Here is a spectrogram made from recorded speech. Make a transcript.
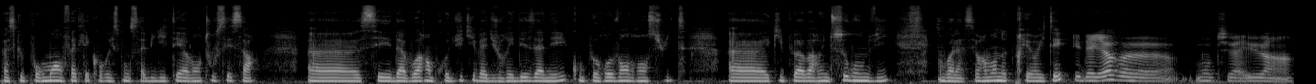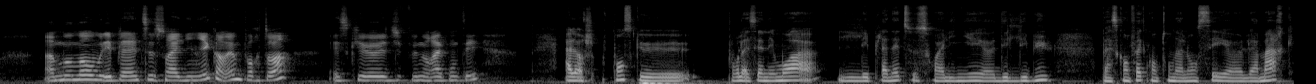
Parce que pour moi, en fait, l'éco-responsabilité, avant tout, c'est ça. Euh, c'est d'avoir un produit qui va durer des années, qu'on peut revendre ensuite, euh, qui peut avoir une seconde vie. Voilà, c'est vraiment notre priorité. Et d'ailleurs, euh, bon, tu as eu un, un, moment où les planètes se sont alignées quand même pour toi. Est-ce que tu peux nous raconter? Alors, je pense que pour la scène et moi, les planètes se sont alignées dès le début. Parce qu'en fait, quand on a lancé la marque,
